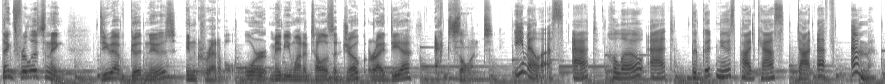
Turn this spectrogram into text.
Thanks for listening. Do you have good news? Incredible. Or maybe you want to tell us a joke or idea? Excellent. Email us at hello at thegoodnewspodcast.fm.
